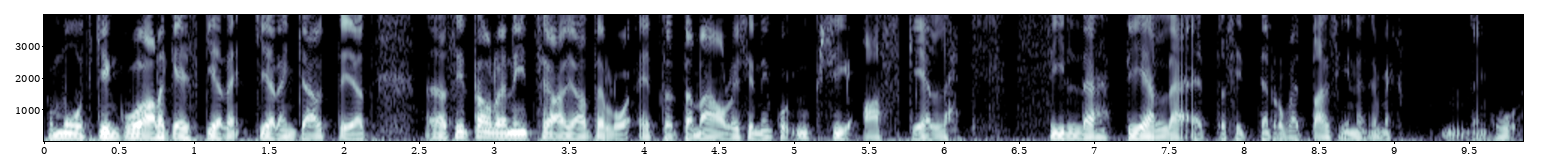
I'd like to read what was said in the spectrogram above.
niin muutkin kuin alkeiskielen kielen käyttäjät. Sitä olen itse ajatellut, että tämä olisi niin kuin yksi askel sille tielle, että sitten ruvettaisiin esimerkiksi niin kuin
